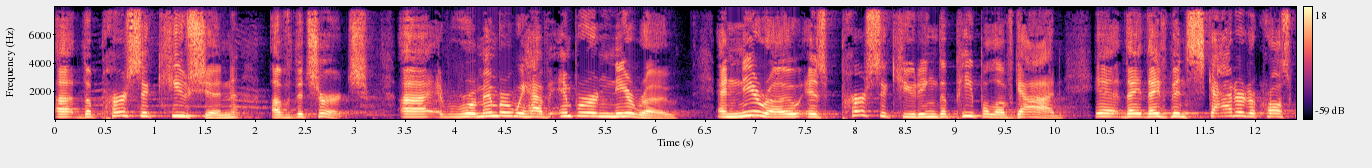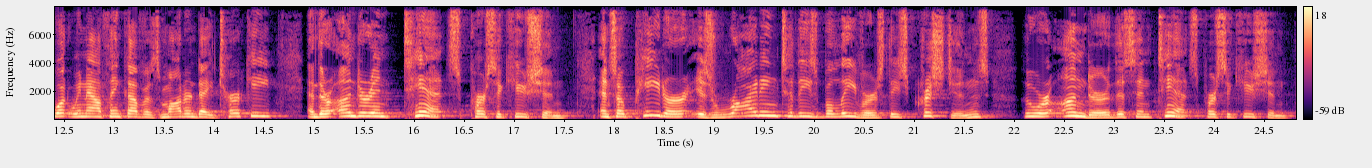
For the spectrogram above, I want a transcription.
the persecution of the church. remember, we have Emperor Nero and Nero is persecuting the people of God. They, they've been scattered across what we now think of as modern day Turkey, and they're under intense persecution. And so Peter is writing to these believers, these Christians, who are under this intense persecution.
